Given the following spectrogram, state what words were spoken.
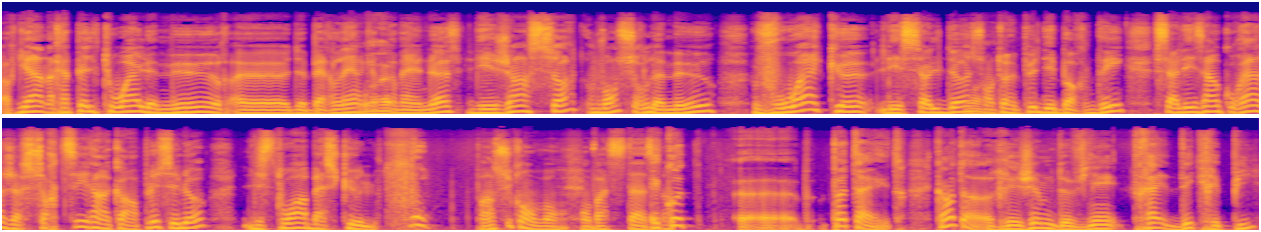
Regarde, rappelle-toi le mur euh, de Berlin en Ouais. 89. Des gens sortent, vont sur le mur, voient que les soldats sont un peu débordés. Ça les encourage à sortir encore plus. Et là, l'histoire bascule. Fou! Penses-tu qu'on va, on va assister à ça? Écoute, euh, peut-être. Quand un régime devient très décrépit,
